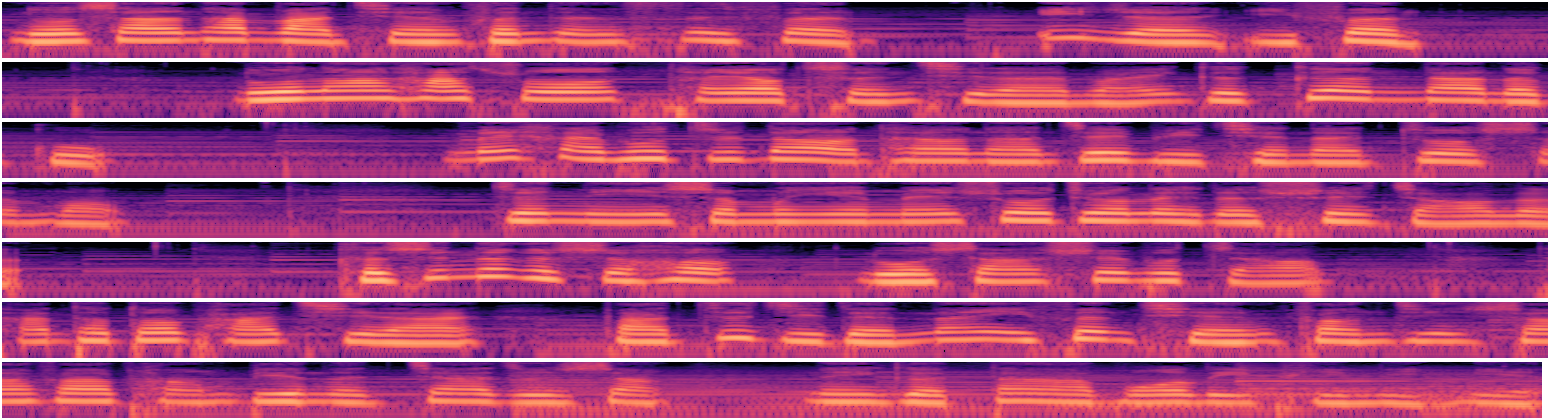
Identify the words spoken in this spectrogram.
罗莎她把钱分成四份，一人一份。罗拉她说她要存起来买一个更大的鼓。梅海不知道她要拿这笔钱来做什么。珍妮什么也没说，就累得睡着了。可是那个时候，罗莎睡不着，她偷偷爬起来，把自己的那一份钱放进沙发旁边的架子上那个大玻璃瓶里面。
